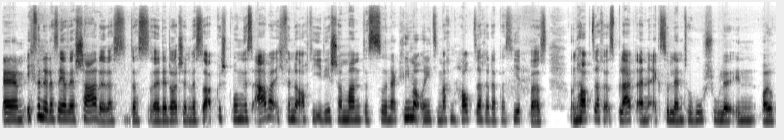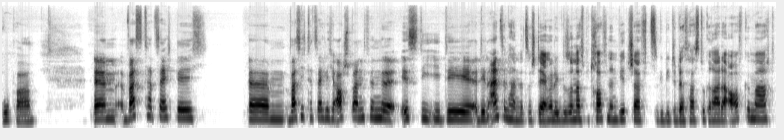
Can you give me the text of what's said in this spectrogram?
Ähm, ich finde das sehr, sehr schade, dass, dass äh, der deutsche Investor abgesprungen ist. Aber ich finde auch die Idee charmant, das zu einer Klimauni zu machen. Hauptsache, da passiert was. Und Hauptsache, es bleibt eine exzellente Hochschule in Europa. Ähm, was tatsächlich ähm, was ich tatsächlich auch spannend finde, ist die Idee, den Einzelhandel zu stärken oder die besonders betroffenen Wirtschaftsgebiete. Das hast du gerade aufgemacht.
